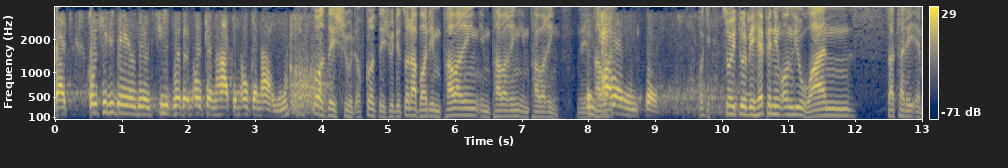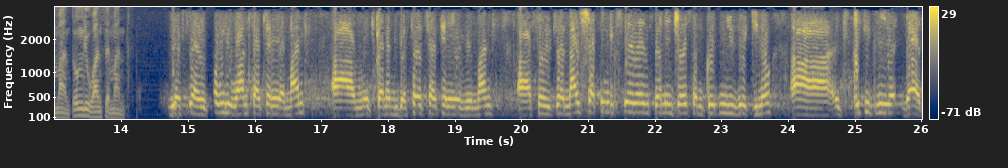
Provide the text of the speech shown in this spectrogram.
but hopefully they'll they'll see it with an open heart and open eye. You know, Of course they should. Of course they should. It's all about empowering, empowering, empowering. Empowering. Okay, so it will be happening only once Saturday a month, only once a month. Yes, sir. Only one Saturday a month. Um, it's going to be the third Saturday every month. Uh, so it's a nice shopping experience. Then enjoy some good music, you know. Uh, it's basically that.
